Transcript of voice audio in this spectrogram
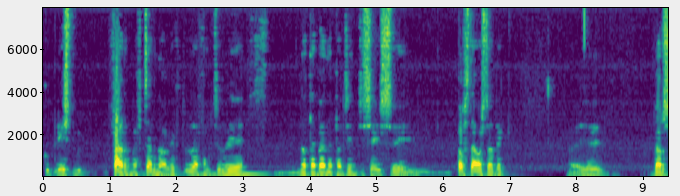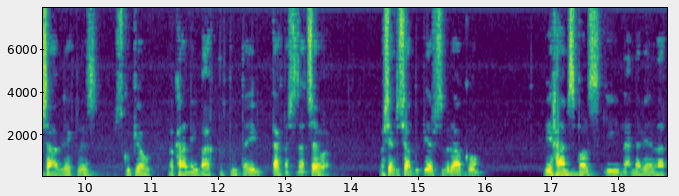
kupiliśmy farmę w Czarnowie, która funkcjonuje notabene po dzień dzisiejszy. Powstał ośrodek w Warszawie, który skupiał lokalnych bachtów tutaj. Tak to się zaczęło. W 1981 roku wyjechałem z Polski na, na wiele lat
